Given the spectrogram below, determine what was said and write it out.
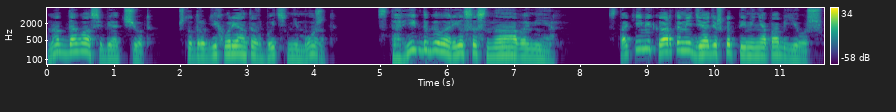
но отдавал себе отчет, что других вариантов быть не может. Старик договорился с навами. С такими картами, дядюшка, ты меня побьешь.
